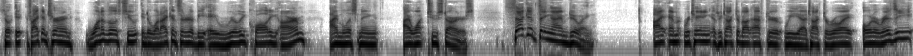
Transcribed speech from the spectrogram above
So if, I can turn one of those two into what I consider to be a really quality arm, I'm listening. I want two starters. Second thing I'm doing, I am retaining, as we talked about after we uh, talked to Roy, Odorizzi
